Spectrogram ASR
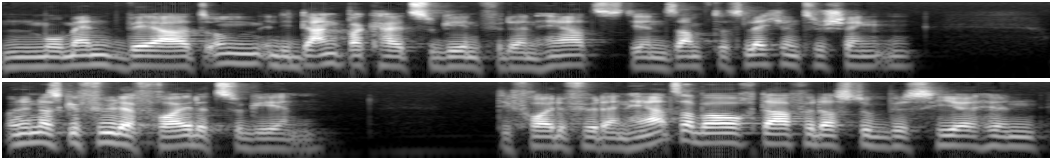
einen Moment wert, um in die Dankbarkeit zu gehen für dein Herz, dir ein sanftes Lächeln zu schenken und in das Gefühl der Freude zu gehen. Die Freude für dein Herz, aber auch dafür, dass du bis hierhin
